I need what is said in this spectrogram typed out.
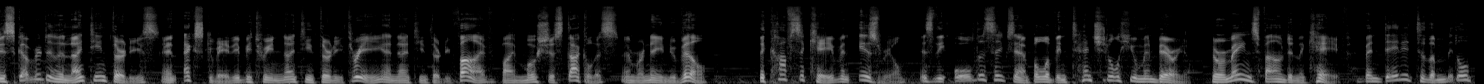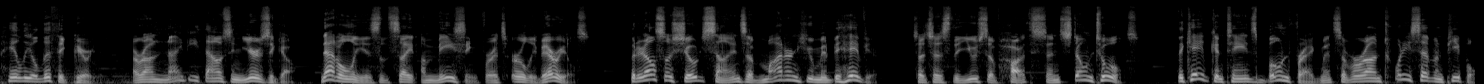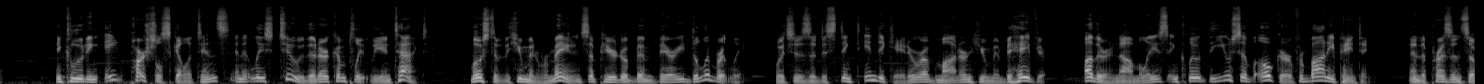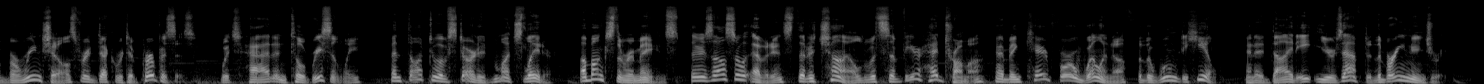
Discovered in the 1930s and excavated between 1933 and 1935 by Moshe Stekelis and Rene Neuville, the Qafzeh Cave in Israel is the oldest example of intentional human burial. The remains found in the cave have been dated to the Middle Paleolithic period, around 90,000 years ago. Not only is the site amazing for its early burials, but it also showed signs of modern human behavior, such as the use of hearths and stone tools. The cave contains bone fragments of around 27 people including eight partial skeletons and at least two that are completely intact. Most of the human remains appear to have been buried deliberately, which is a distinct indicator of modern human behavior. Other anomalies include the use of ochre for body painting and the presence of marine shells for decorative purposes, which had, until recently, been thought to have started much later. Amongst the remains, there is also evidence that a child with severe head trauma had been cared for well enough for the wound to heal and had died eight years after the brain injury.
